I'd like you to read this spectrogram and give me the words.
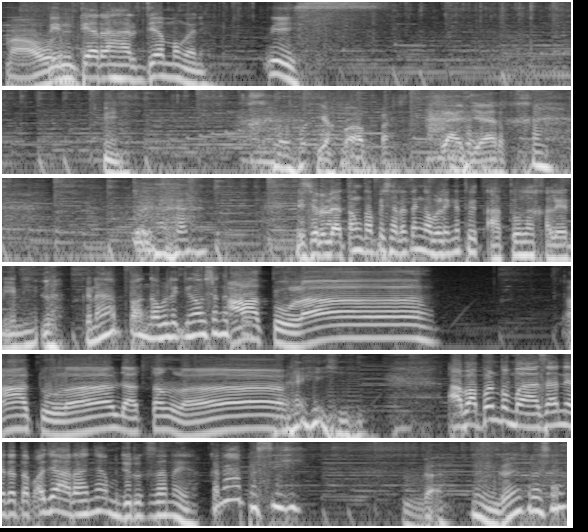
Mau. Bintiara Harja mau gak nih? Wis. Gak apa-apa. Belajar. Disuruh datang tapi syaratnya nggak boleh nge-tweet Atuh lah kalian ini Lah kenapa nggak boleh nggak usah nge-tweet Atulah. Atulah, datanglah. Apa pun pembahasannya tetap aja arahnya menjurus ke sana ya Kenapa sih? Enggak. Enggak ya perasaan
